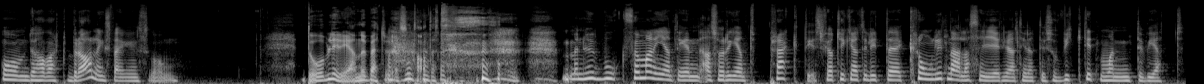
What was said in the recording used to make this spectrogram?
Och om det har varit bra längs vägens gång? Då blir det ännu bättre resultatet. Men hur bokför man egentligen alltså rent praktiskt? För jag tycker att det är lite krångligt när alla säger hela tiden att det är så viktigt men man inte vet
